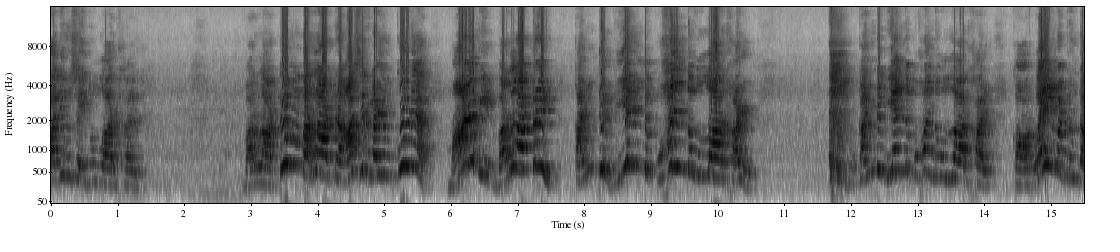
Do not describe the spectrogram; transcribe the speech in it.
பதிவு செய்துள்ளார்கள். வரலாற்றும் வரலாற்று ஆசிரியர்களும் கூட மாணவியின் வரலாற்றை கண்டு வியந்து புகழ்ந்து உள்ளார்கள். கண்டு வியந்து புகழ்ந்து உள்ளார்கள். கார்லைன் மற்றும் த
